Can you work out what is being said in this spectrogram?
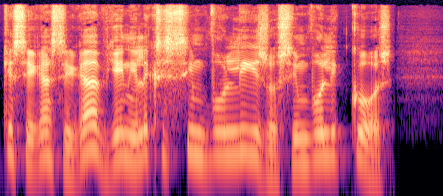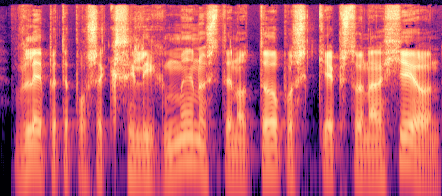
και σιγά σιγά βγαίνει η λέξη συμβολίζω, συμβολικός. Βλέπετε πως εξελιγμένος ήταν ο τρόπος σκέψης των αρχαίων.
